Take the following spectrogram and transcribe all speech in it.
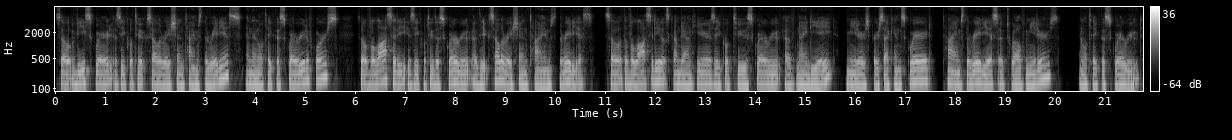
So v squared is equal to acceleration times the radius, and then we'll take the square root, of course. So velocity is equal to the square root of the acceleration times the radius. So the velocity, let's come down here, is equal to square root of 98 meters per second squared times the radius of 12 meters, and we'll take the square root.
